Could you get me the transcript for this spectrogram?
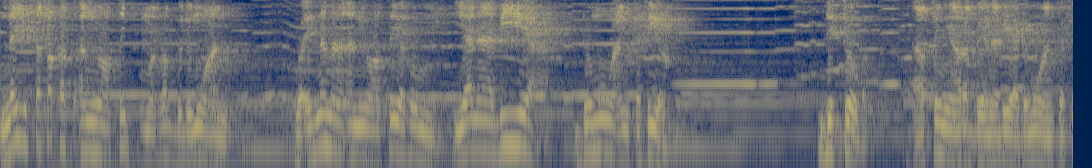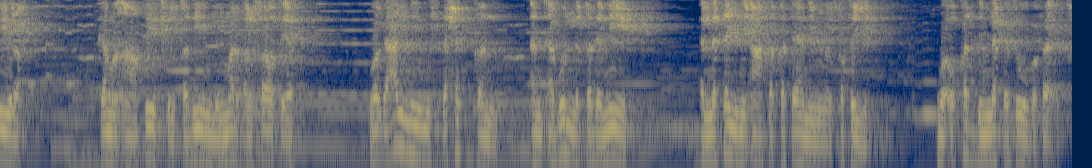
ليس فقط أن يعطيهم الرب دموعا وإنما أن يعطيهم ينابيع دموع كثيرة. دي التوبة. أعطني يا رب ينابيع دموعا كثيرة كما أعطيت في القديم للمرأة الخاطئة واجعلني مستحقا أن أبل قدميك اللتين أعتقتاني من الخطية وأقدم لك توبة فائقة.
